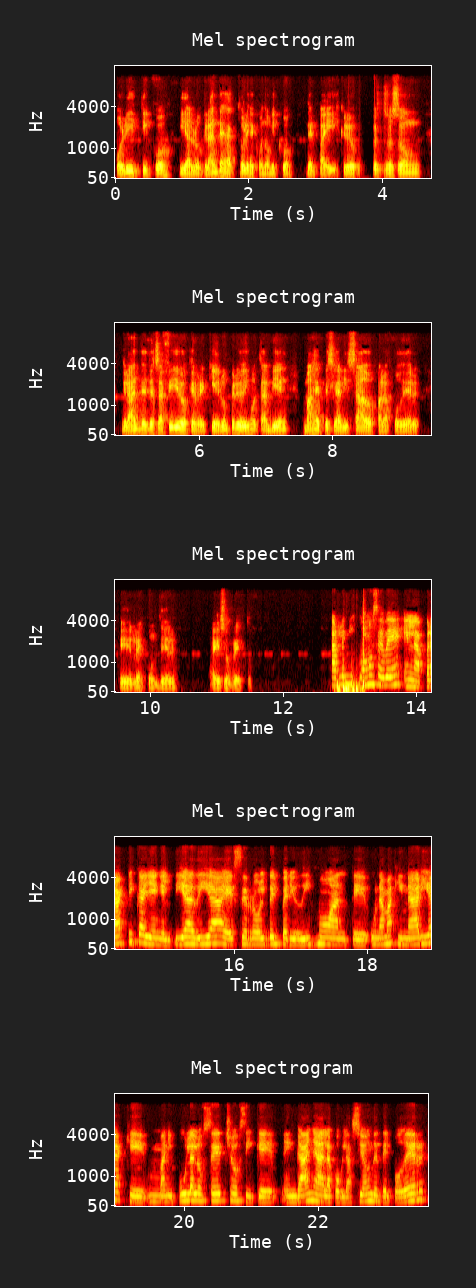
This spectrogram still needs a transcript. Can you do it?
políticos y a los grandes actores económicos del país. Creo que esos son grandes desafíos que requiere un periodismo también más especializado para poder eh, responder a esos retos. Arlen, ¿y cómo se ve en la práctica y en el día a día ese rol del periodismo ante una maquinaria que manipula los hechos y que engaña a la población desde el poder?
